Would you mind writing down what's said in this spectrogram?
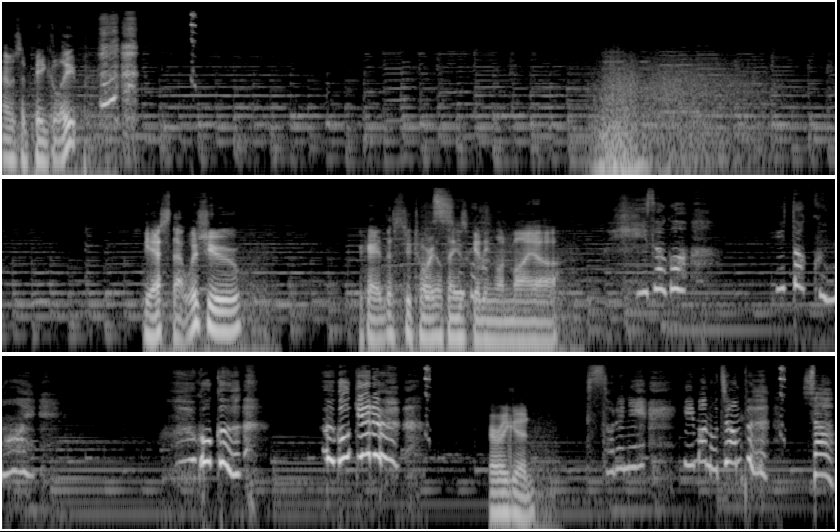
That was a big leap. Yes, that was you. Okay, this tutorial thing is getting on my uh 膝が痛くない動く動け very good. るそれに今のジャンプさあ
